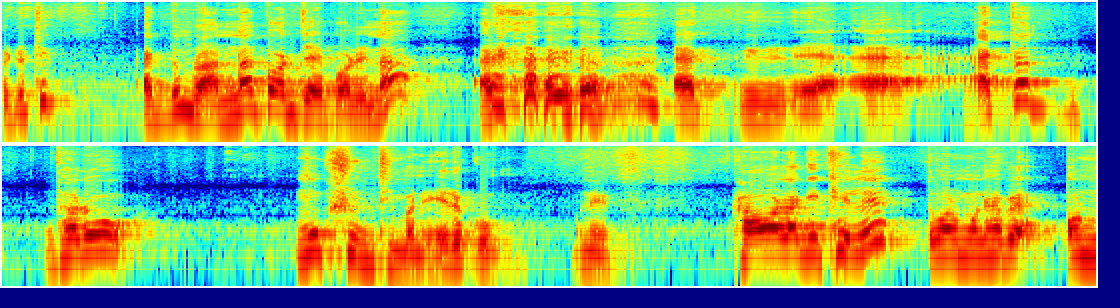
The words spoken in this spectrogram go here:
এটা ঠিক একদম রান্নার পর্যায়ে পড়ে না। একটা ধরো মুখ শুদ্ধি মানে এরকম মানে খাওয়ার আগে খেলে তোমার মনে হবে অন্য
